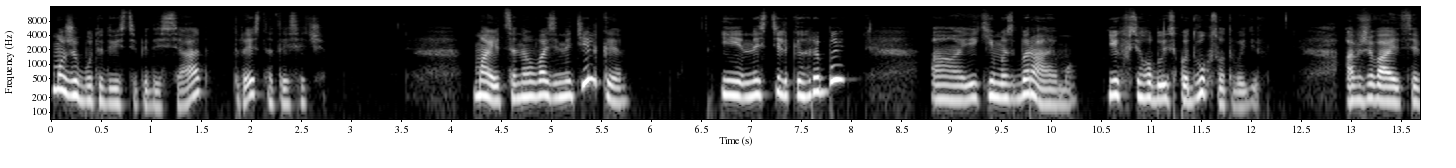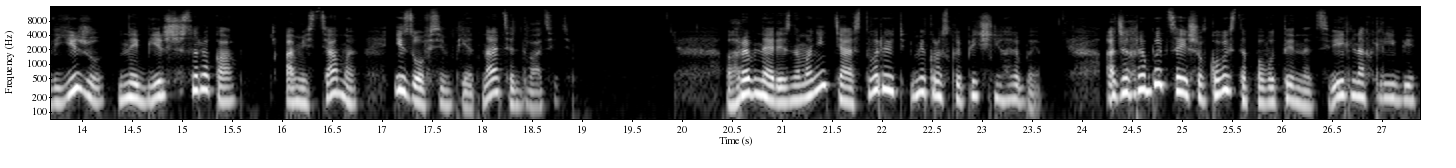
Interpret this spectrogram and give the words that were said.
Може бути 250-300 тисяч. Маються на увазі не тільки і не стільки гриби, які ми збираємо, їх всього близько 200 видів, а вживаються в їжу не більше 40, а місцями і зовсім 15-20. Грибне різноманіття створюють мікроскопічні гриби. Адже гриби це і шовковиста павутинна цвіль на хлібі,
